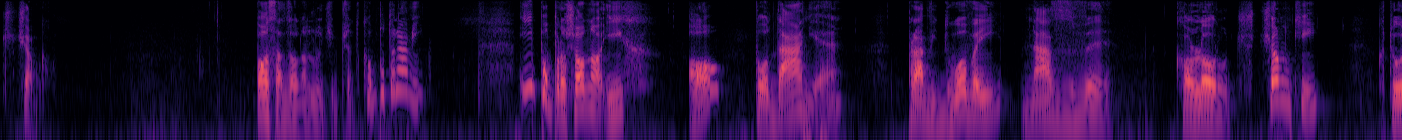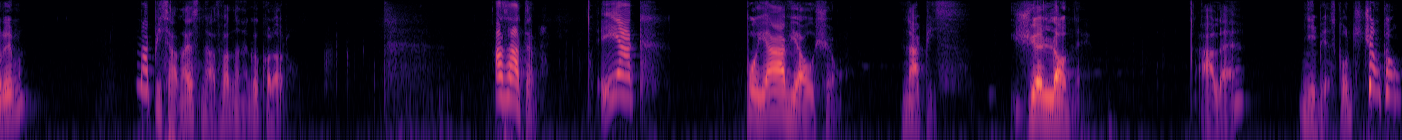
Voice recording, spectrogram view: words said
czcionką. Posadzono ludzi przed komputerami i poproszono ich o podanie prawidłowej nazwy koloru czcionki, którym napisana jest nazwa danego koloru. A zatem, jak pojawiał się napis zielony, ale niebieską czcionką,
